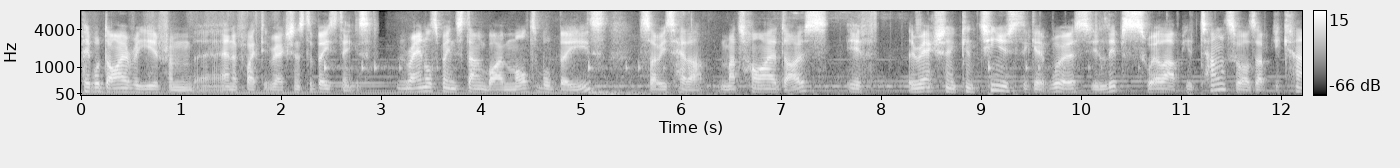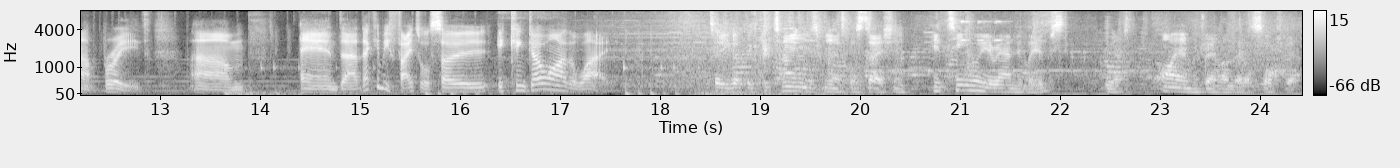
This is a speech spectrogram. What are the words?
People die every year from uh, anaphylactic reactions to bee stings. Randall's been stung by multiple bees, so he's had a much higher dose. If the reaction continues to get worse, your lips swell up, your tongue swells up, you can't breathe. Um, and uh, that can be fatal, so it can go either way. So you've got the cutaneous manifestation. You're tingly around your lips. Yeah. I am adrenaline That I'll sort about.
